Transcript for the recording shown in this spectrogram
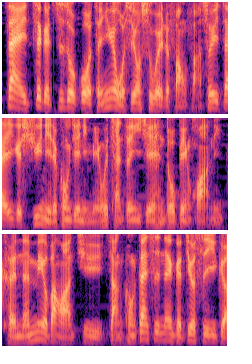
在这个制作过程，因为我是用数位的方法，所以在一个虚拟的空间里面会产生一些很多变化，你可能没有办法去掌控。但是那个就是一个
